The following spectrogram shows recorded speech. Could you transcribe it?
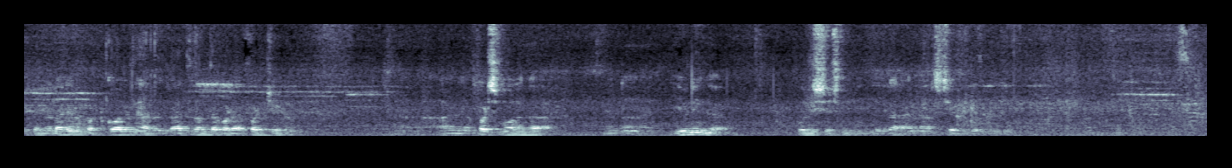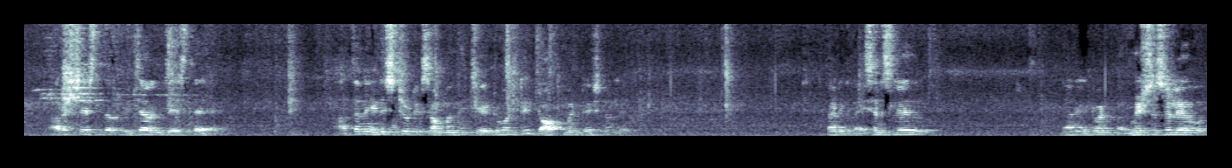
ఇతను ఎలాగైనా పట్టుకోవాలని ఆ రాత్రి అంతా కూడా ఎఫర్ట్ చేయడం. ఆయన ఎఫర్ట్స్ మూలంగా నిన్న ఈవినింగ్ పోలీస్ స్టేషన్ ముందు దగ్గర ఆయన అరెస్ట్ చేయడం జరిగింది. అరెస్ట్ చేసిన తర్వాత విచారణ చేస్తే అతని ఇన్స్టిట్యూట్కి సంబంధించి ఎటువంటి డాక్యుమెంటేషన్ లేదు. దానికి లైసెన్స్ లేదు. దానికి ఎటువంటి పర్మిషన్స్ లేవు.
